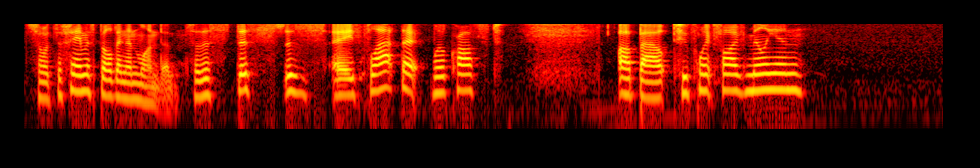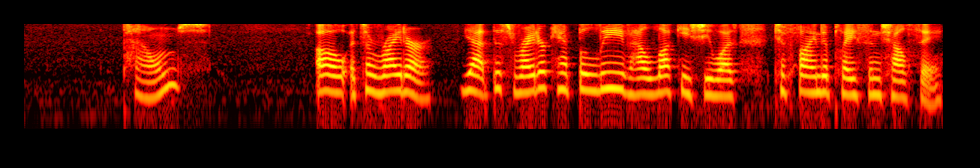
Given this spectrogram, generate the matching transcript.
So it's a famous building in London. So this this is a flat that will cost about 2.5 million pounds. Oh, it's a writer. Yeah, this writer can't believe how lucky she was to find a place in Chelsea.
